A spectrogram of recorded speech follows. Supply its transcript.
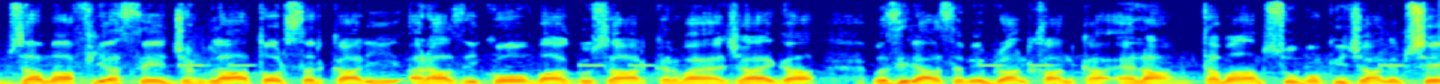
कब्जा माफिया से जंगलात और सरकारी अराजी को वागुजार करवाया जाएगा। वज़ीर अजम इमरान खान का ऐलान। तमाम सूबों की जानब से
